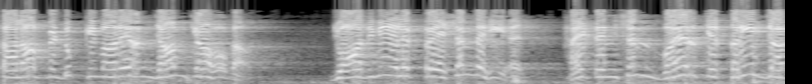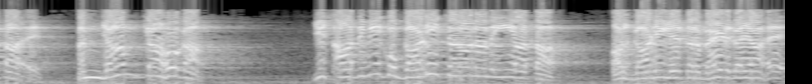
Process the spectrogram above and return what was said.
تالاب میں ڈبکی مارے انجام کیا ہوگا؟ جو آدمی الیکٹریشن نہیں ہے، ہائی ٹینشن وائر کے قریب جاتا ہے، انجام کیا ہوگا؟ جس آدمی کو گاڑی چلانا نہیں آتا اور گاڑی لے کر بیٹھ گیا ہے،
